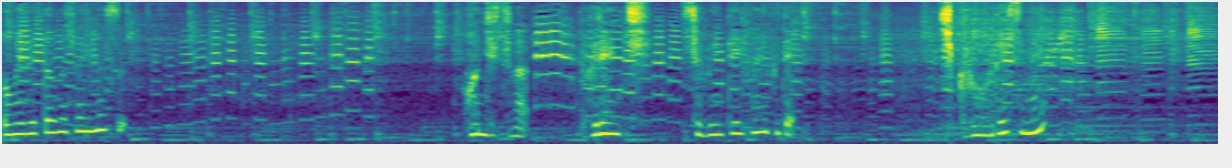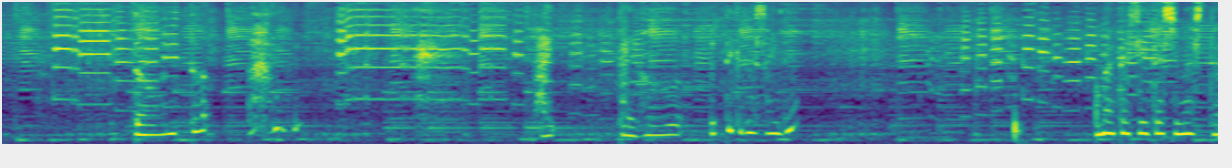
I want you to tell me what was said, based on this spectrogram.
おめでとうございます。本日はフレンチ75で祝砲ですね。ドーンとはい大砲を打ってくださいね。お待たせいたしました。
